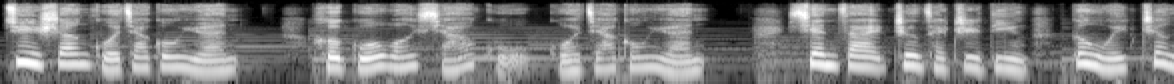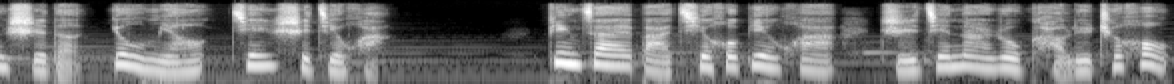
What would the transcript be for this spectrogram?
巨山国家公园和国王峡谷国家公园现在正在制定更为正式的幼苗监视计划，并在把气候变化直接纳入考虑之后，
